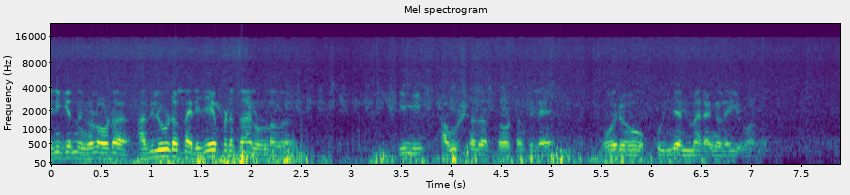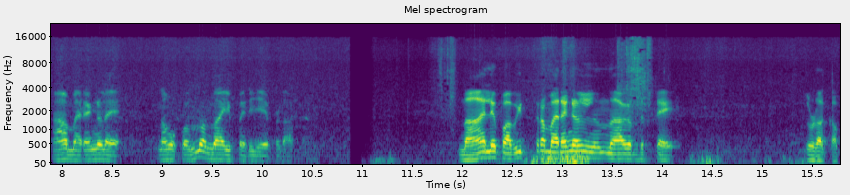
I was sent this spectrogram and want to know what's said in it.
എനിക്ക് നിങ്ങളോട് അതിലൂടെ പരിചയപ്പെടുത്താനുള്ളത് ഈ ഔഷധത്തോട്ടത്തിലെ ഓരോ കുഞ്ഞൻ മരങ്ങളെയുമാണ്. ആ മരങ്ങളെ നമുക്കൊന്നൊന്നായി പരിചയപ്പെടാം. നാല് പവിത്ര മരങ്ങളിൽ നിന്നാകട്ടെ തുടക്കം.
